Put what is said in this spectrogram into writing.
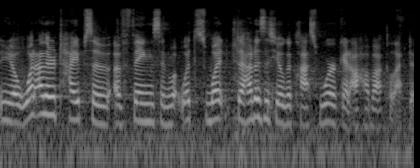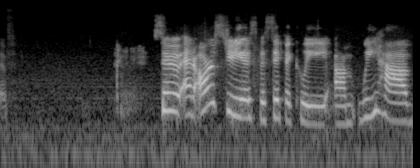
you know, what other types of, of things and what, what's what how does this yoga class work at Ahava Collective? So at our studio specifically, um, we have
